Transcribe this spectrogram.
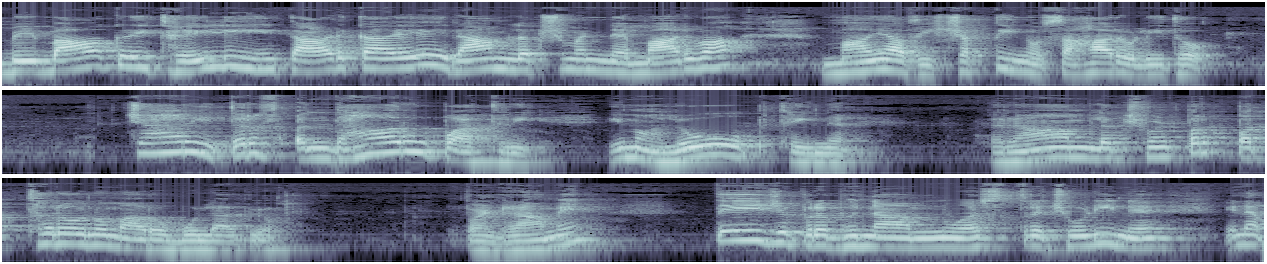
બેબાકડી થયેલી તાડકાએ રામ લક્ષ્મણને મારવા માયાવી શક્તિનો સહારો લીધો. ચારે તરફ અંધારું પાથરી. એમાં લોપ થઈને રામ લક્ષ્મણ પર પથ્થરોનો મારો બોલાવ્યો. પણ રામે તેજ પ્રભ નામનું અસ્ત્ર છોડીને એના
